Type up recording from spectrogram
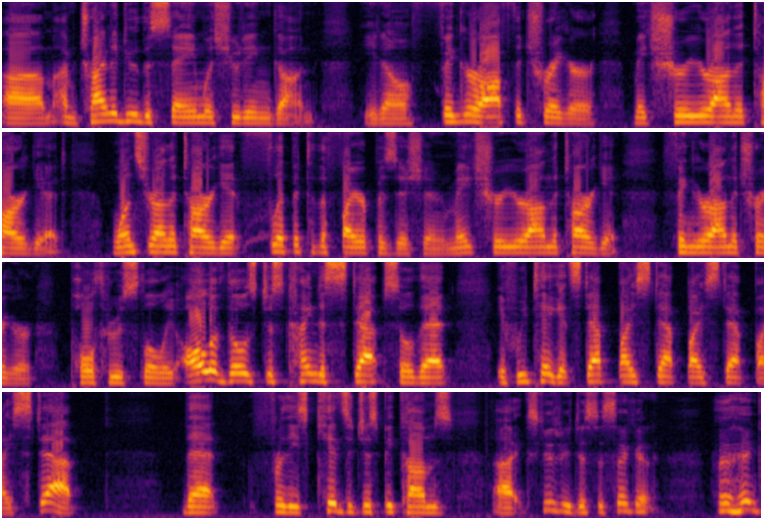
Um, I'm trying to do the same with shooting gun. You know, finger off the trigger, make sure you're on the target. Once you're on the target, flip it to the fire position, make sure you're on the target, finger on the trigger, pull through slowly. All of those just kind of steps so that if we take it step by step by step by step, that for these kids it just becomes, uh, excuse me just a second, I think,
